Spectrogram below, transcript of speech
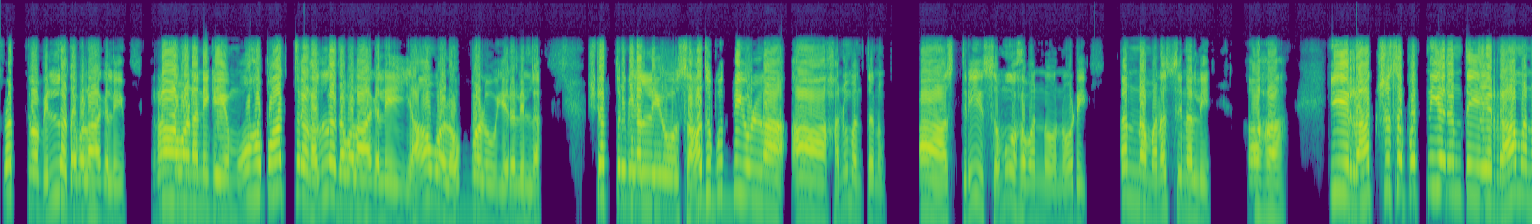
ಸ್ವತ್ವವಿಲ್ಲದವಳಾಗಲಿ, ರಾವಣನಿಗೆ ಮೋಹಪಾತ್ರನಲ್ಲದವಳಾಗಲಿ ಯಾವಳೊಬ್ಬಳು ಇರಲಿಲ್ಲ. ಶತ್ರುಗಳಲ್ಲಿಯೂ ಸಾಧು ಬುದ್ಧಿಯುಳ್ಳ ಆ ಹನುಮಂತನು ಆ ಸ್ತ್ರೀ ಸಮೂಹವನ್ನು ನೋಡಿ ತನ್ನ ಮನಸ್ಸಿನಲ್ಲಿ, ಆಹಾ, ಈ ರಾಕ್ಷಸ ಪತ್ನಿಯರಂತೆಯೇ ರಾಮನ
